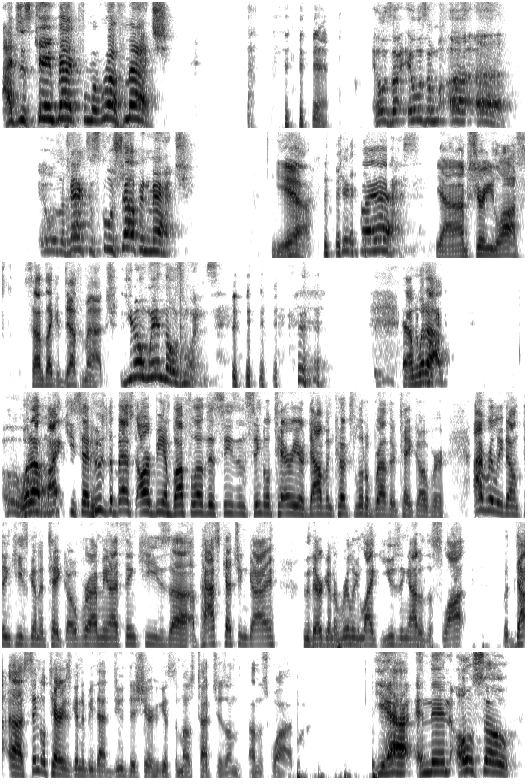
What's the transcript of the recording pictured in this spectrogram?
I just came back from a rough match. It was a it was a uh, uh it was a back to school shopping match. Yeah. Kicked my ass. Yeah, I'm sure you lost. Sounds like a death match. You don't win those ones. And what up? Oh, What up, Mike? He said, "Who's the best RB in Buffalo this season? Singletary or Dalvin Cook's little brother take over?" I really don't think he's going to take over. I mean, I think he's uh, a pass catching guy who they're going to really like using out of the slot. But uh, Singletary is going to be that dude this year who gets the most touches on on the squad. Yeah, and then also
